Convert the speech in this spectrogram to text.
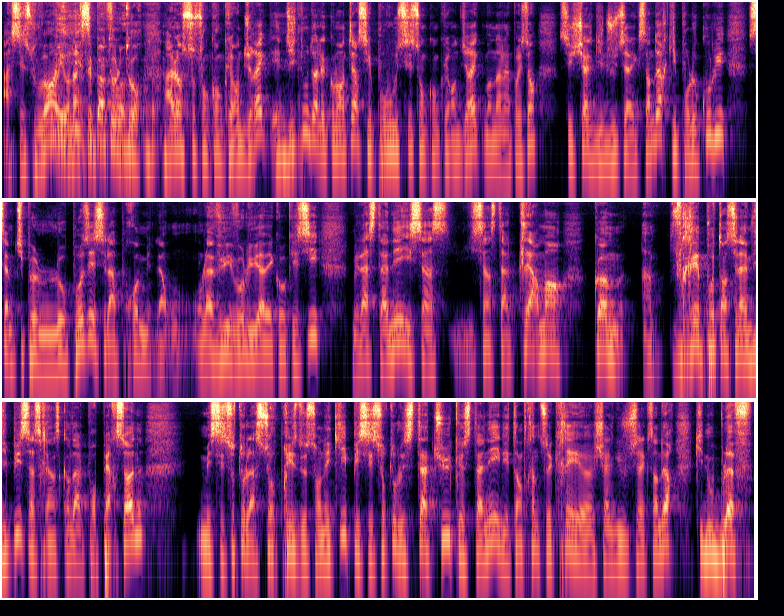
assez souvent Oui, et on a c'est fait plutôt le faux. tour. Alors sur son concurrent direct, et dites-nous dans les commentaires si pour vous c'est son concurrent direct, mais on a l'impression c'est Charles Gilgeous Alexander qui pour le coup lui c'est un petit peu l'opposé. C'est la première, là, on, on l'a vu évoluer avec OKC, mais là cette année il s'installe clairement comme un vrai potentiel MVP. Ça serait un scandale pour personne. Mais c'est surtout la surprise de son équipe et c'est surtout le statut que cette année il est en train de se créer, euh, Gilgeous Alexander, qui nous bluffe.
